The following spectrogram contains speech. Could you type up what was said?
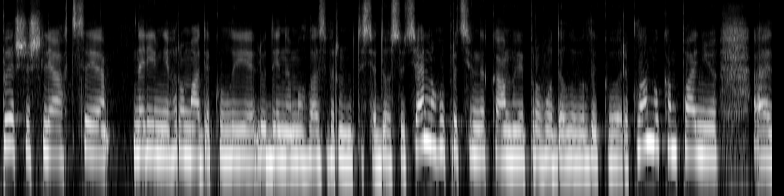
Перший шлях це на рівні громади, коли людина могла звернутися до соціального працівника. Ми проводили велику рекламну кампанію, е,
